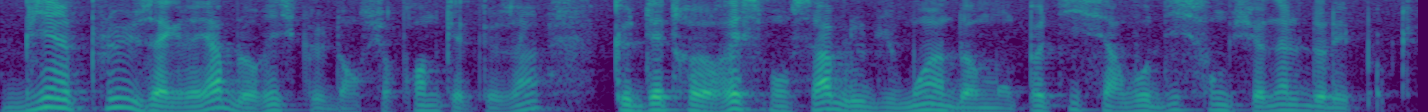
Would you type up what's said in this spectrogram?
bien plus agréable, au risque d'en surprendre quelques-uns, que d'être responsable, ou du moins dans mon petit cerveau dysfonctionnel de l'époque.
